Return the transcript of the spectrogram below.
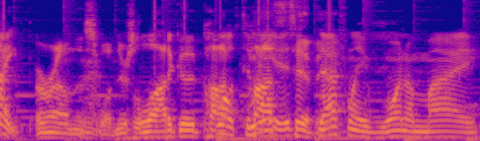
hype around this one. There's a lot of good po- Well, to me, it's positivity. definitely one of my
